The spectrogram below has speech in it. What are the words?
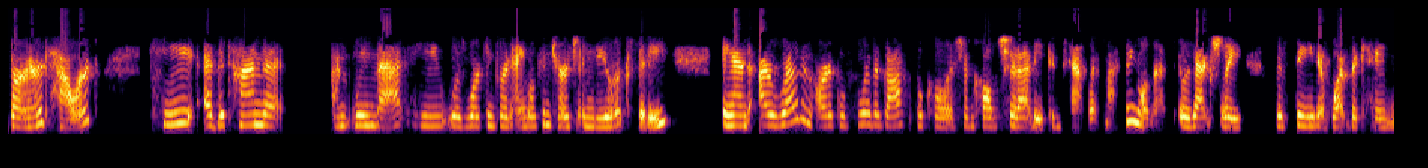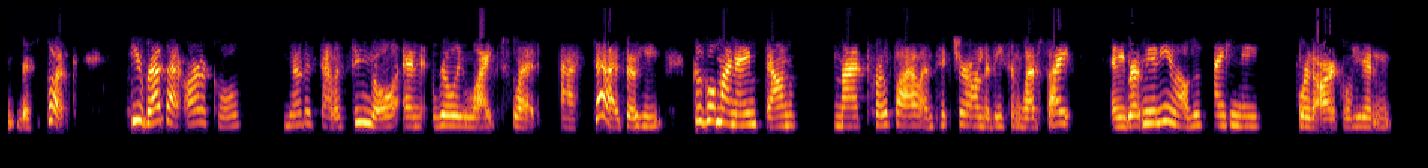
Bernard Howard. He, at the time that um, we met, he was working for an Anglican church in New York City, and I wrote an article for the Gospel Coalition called "Should I Be Content with My Singleness?" It was actually the seed of what became this book. He read that article, noticed I was single, and really liked what I said. So he Googled my name, found my profile and picture on the Beeson website, and he wrote me an email just thanking me for the article. He didn't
